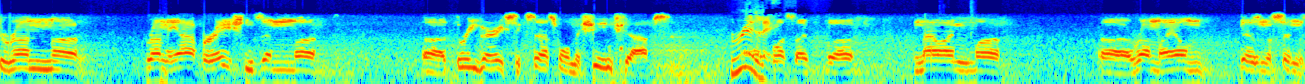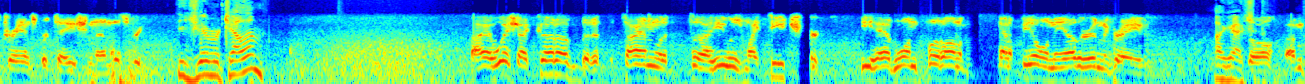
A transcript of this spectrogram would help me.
to run uh, run the operations in uh, uh, three very successful machine shops. Really? plus, I've uh, now I'm uh, uh, run my own business in the transportation industry. Did you ever tell him? I wish I could have, but at the time that uh, he was my teacher, he had one foot on a peel and the other in the grave. I got you. So I'm,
